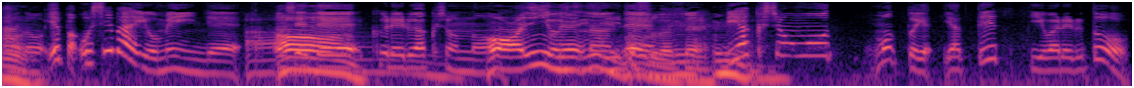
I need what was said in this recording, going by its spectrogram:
うん。あのやっぱお芝居をメインであ教えてくれるアクションのああいい教ね室なんでいいね。ね。リアクションをもっとややってって言われると、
